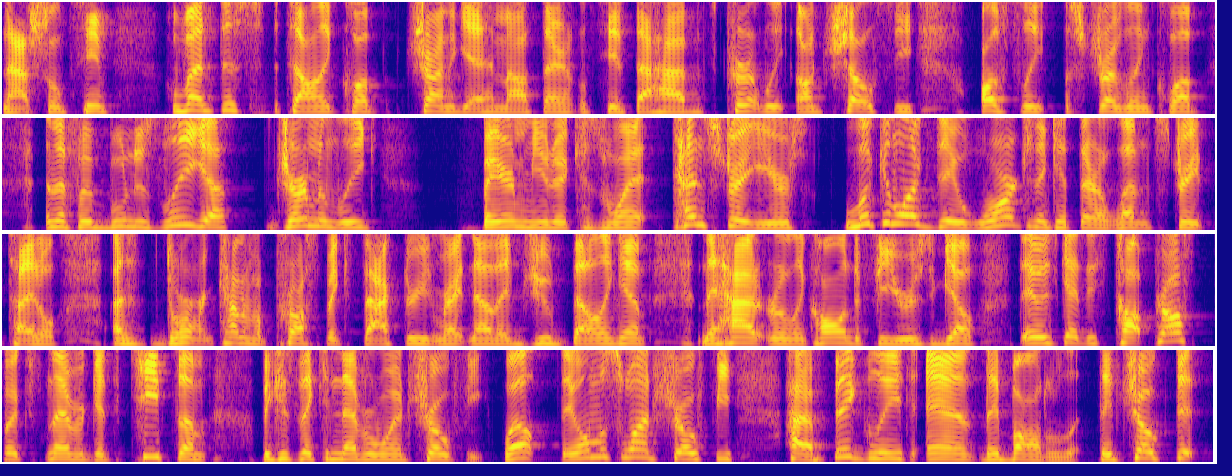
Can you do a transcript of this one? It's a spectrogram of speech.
national team. Juventus, Italian club, trying to get him out there. Let's see if that happens. Currently on Chelsea, obviously a struggling club. And then for Bundesliga, German league, Bayern Munich has won 10 straight years, looking like they weren't going to get their 11th straight title as Dortmund kind of a prospect factory. And right now they have Jude Bellingham and they had Erling Haaland a few years ago. They always get these top prospects, but never get to keep them because they can never win a trophy. Well, they almost won a trophy, had a big lead, and they bottled it. They choked it.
